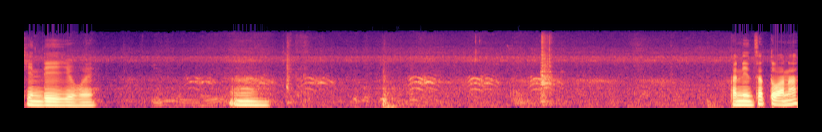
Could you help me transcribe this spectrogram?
กินดีอยู่เว้ยอืมปลานินสักตัวนะ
